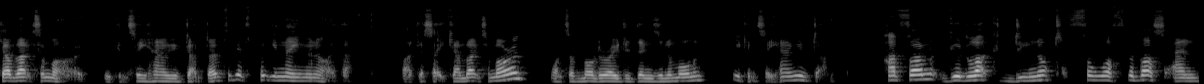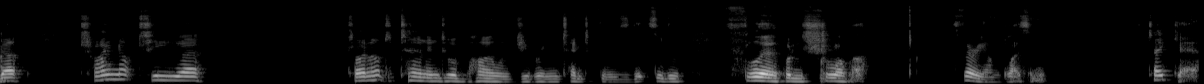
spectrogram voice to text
come back tomorrow. We can see how you've done. Don't forget to put your name in either. Like I say, come back tomorrow. Once I've moderated things in the morning, you can see how you've done. Have fun, good luck, do not fall off the bus, and uh, try not to uh, try not to turn into a pile of gibbering tentacles that sort of slurp and slobber. It's very unpleasant. Take care.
